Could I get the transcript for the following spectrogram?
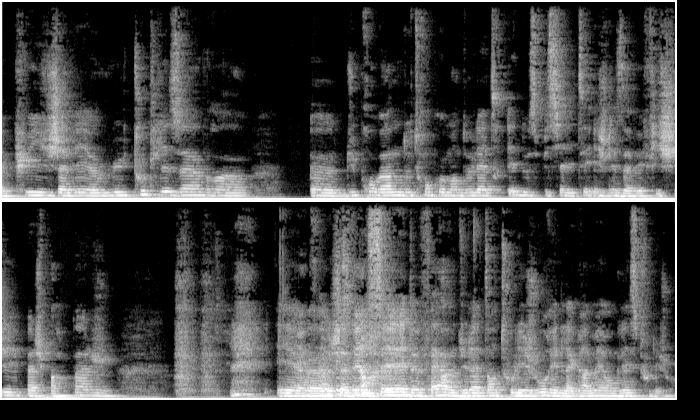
et puis j'avais lu toutes les œuvres du programme de tronc commun de lettres et de spécialité et je les avais fichées page par page. Et j'avais essayé de faire du latin tous les jours et de la grammaire anglaise tous les jours.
